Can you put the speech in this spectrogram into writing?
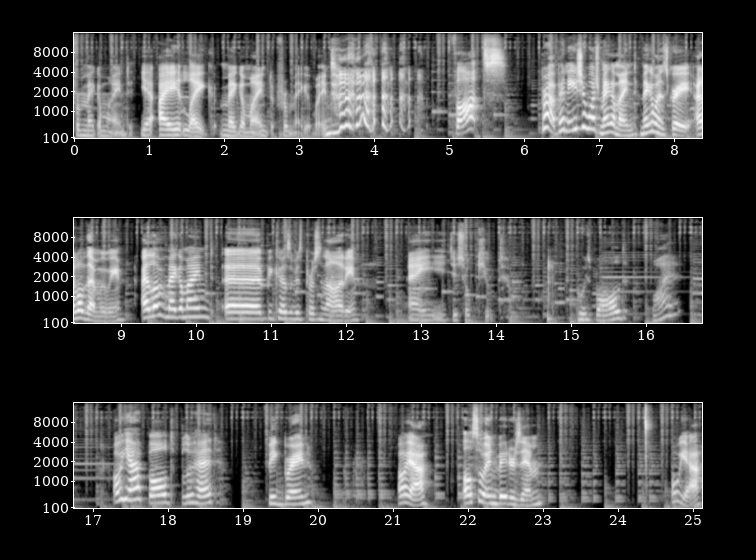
from Megamind. Yeah, I like Megamind from Megamind. Thoughts? Bruh, Penny, you should watch Megamind. Megamind's great. I love that movie. I love Megamind uh, because of his personality. And he's just so cute. Who's bald? What? Oh yeah, bald, blue head, big brain. Oh yeah. Also Invader Zim. Oh yeah.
